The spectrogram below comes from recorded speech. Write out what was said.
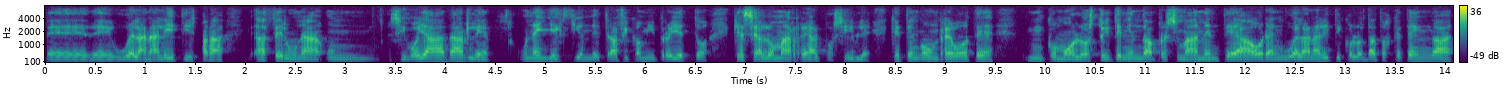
de, Google Analytics para hacer una, un, si voy a darle una inyección de tráfico a mi proyecto, que sea lo más real posible, que tenga un rebote mm, como lo estoy teniendo aproximadamente ahora en Google Analytics con los datos que tenga,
